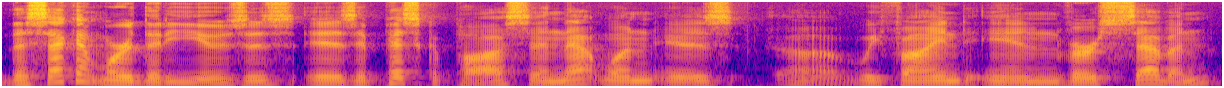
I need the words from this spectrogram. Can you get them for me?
The second word that he uses is episkopos, and that one is, uh, we find in verse 7,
